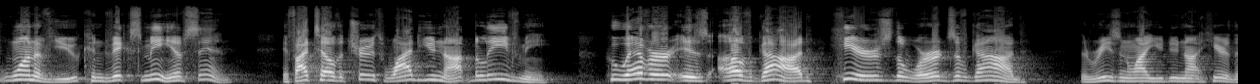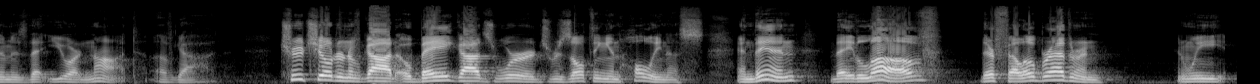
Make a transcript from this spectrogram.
one of you convicts me of sin? If I tell the truth, why do you not believe me? Whoever is of God hears the words of God. The reason why you do not hear them is that you are not of God. True children of God obey God's words, resulting in holiness, and then they love their fellow brethren. And we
